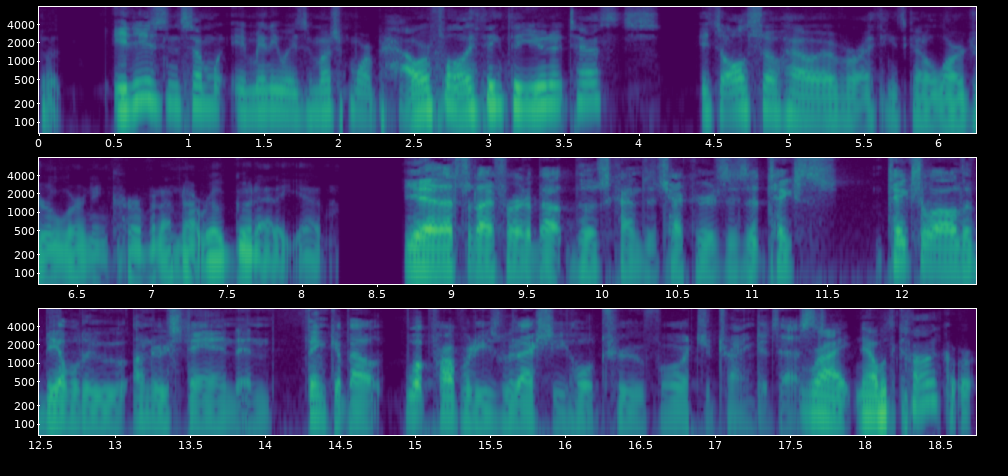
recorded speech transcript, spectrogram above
But it is in some, in many ways, much more powerful. I think the unit tests It's also, however, I think it's got a larger learning curve, and I'm not real good at it yet. Yeah, that's what I've heard about those kinds of checkers. Is it takes takes a while to be able to understand and think about what properties would actually hold true for what you're trying to test. Right now, with Conquer,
